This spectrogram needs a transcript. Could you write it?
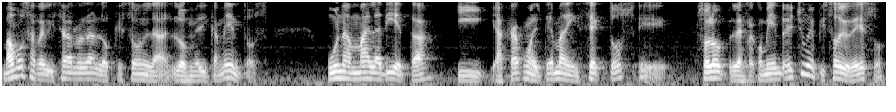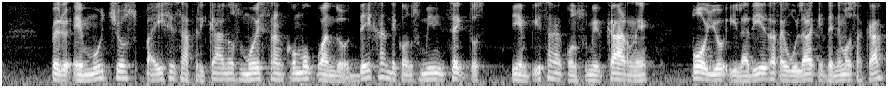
Vamos a revisar ahora lo que son los medicamentos. Una mala dieta, y acá con el tema de insectos, eh, solo les recomiendo, he hecho un episodio de eso, pero en muchos países africanos muestran cómo cuando dejan de consumir insectos y empiezan a consumir carne, pollo y la dieta regular que tenemos acá,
